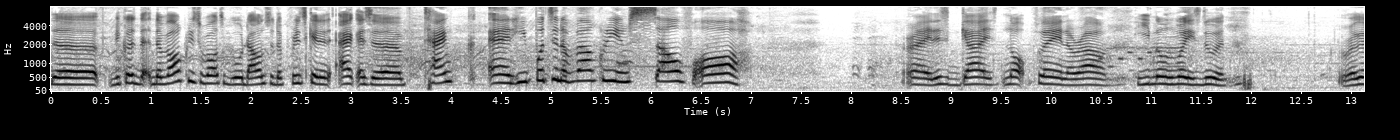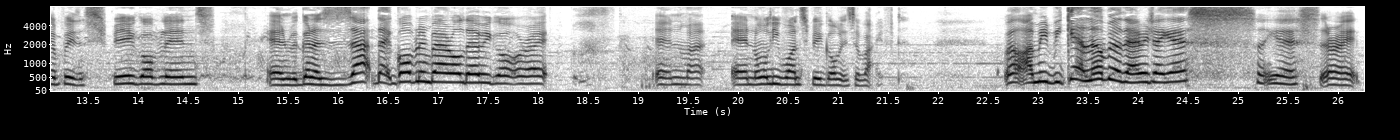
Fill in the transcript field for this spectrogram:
The because the, the Valkyrie is about to go down, so the prince can act as a tank, and he puts in a Valkyrie himself. Oh, alright, this guy is not playing around. He knows what he's doing. We're gonna in the spear goblins, and we're gonna zap that goblin barrel. There we go. Alright, and my and only one spear goblin survived. Well, I mean, we get a little bit of damage, I guess. Yes, alright.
